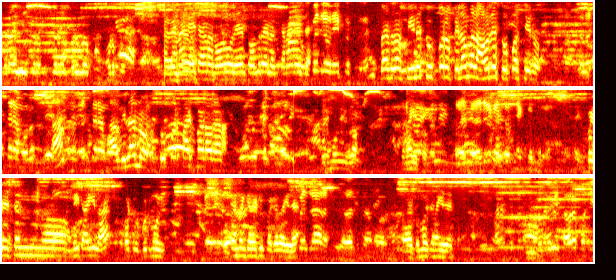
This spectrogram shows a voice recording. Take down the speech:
ಚೆನ್ನಾಗಿ ಈ ಥರ ಪಿಕ್ಚರ್ ಬರಬೇಕು ನೋಡ್ಬೇಕು ಚೆನ್ನಾಗೈತೆ ಅಣ್ಣ ನೋಡ್ಬೋದು ಏನ್ ತೊಂದ್ರೆ ಇಲ್ಲ ಚೆನ್ನಾಗೈತೆ. ಉಪೇಂದ್ರ ಅವ್ರು ಸೀನೇ ಸೂಪರ್ ಫಿಲಮ್ ಅಲ್ಲಿ ಅವ್ರದೇ super scene villain super part ಮಾಡೋರ ಅಣ್ಣ. ಮೂವಿ ಚೆನ್ನಾಗಿತ್ತು ರಜ- ರಜನಿಕಾಂತ್ ಅವ್ರನ್ನ ಹೇಗೆ ತೋರಿಸ್ಯಾರ ಎಕ್ಸ್ಪೆಕ್ಟೇಷನ್ ಮೀಟ್ ಆಗಿಲ್ಲ but good movie Upendra character ಸಖತ್ತಾಗಿದೆ. ಉಪೇಂದ್ರ ರಚ- ಆ, ತುಂಬಾ ಚೆನ್ನಾಗಿದೆ. ಸರ್ ಸಾವಿರ ಕೋಟಿ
